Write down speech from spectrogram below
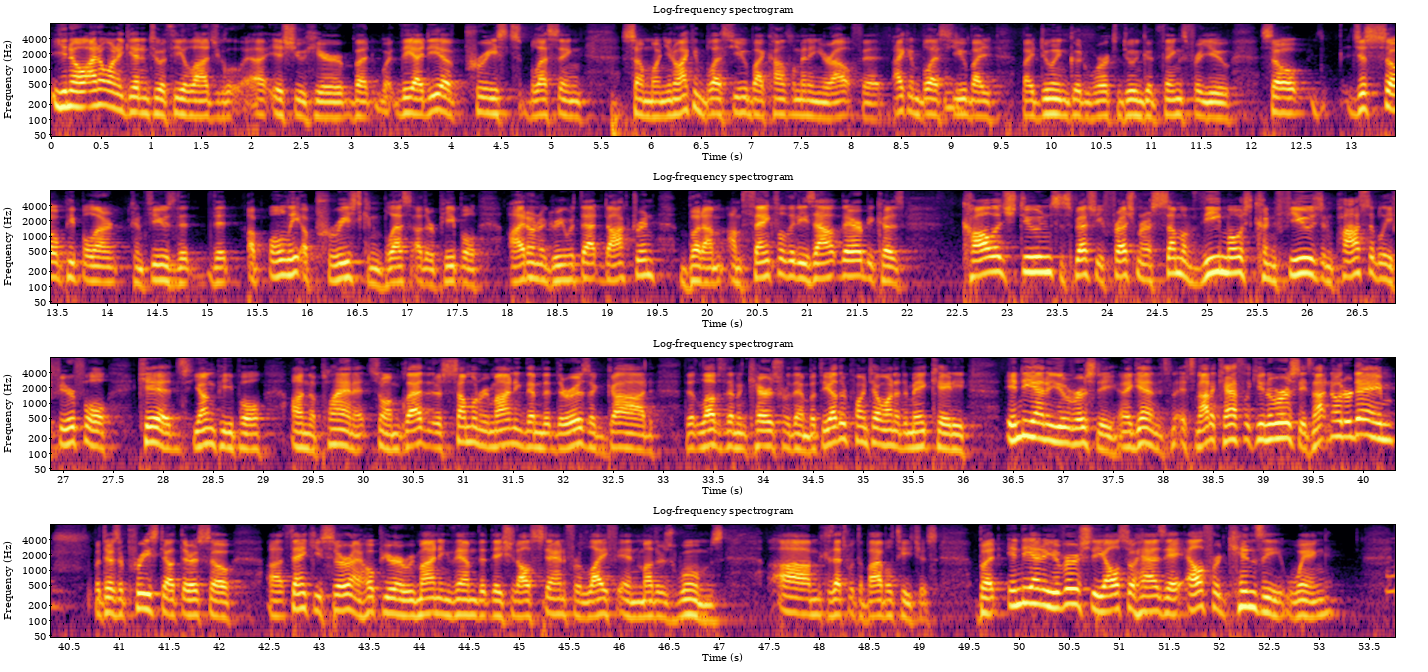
you know, I don't want to get into a theological uh, issue here, but the idea of priests blessing someone, you know, I can bless you by complimenting your outfit. I can bless you by by doing good works doing good things for you. So just so people aren't confused that, that only a priest can bless other people, I don't agree with that doctrine, but I'm, I'm thankful that he's out there because college students, especially freshmen, are some of the most confused and possibly fearful kids, young people on the planet. So I'm glad that there's someone reminding them that there is a God that loves them and cares for them. But the other point I wanted to make, Katie, Indiana University, and again, it's, it's not a Catholic university, it's not Notre Dame, but there's a priest out there. So uh, thank you, sir. I hope you're reminding them that they should all stand for life in mothers' wombs, um, because that's what the Bible teaches. But Indiana University also has a Alfred Kinsey wing.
